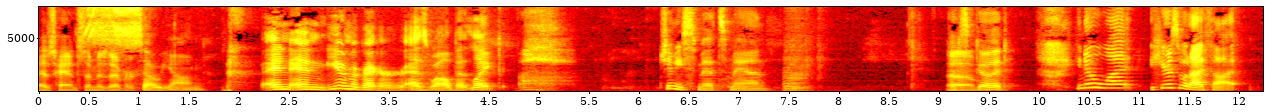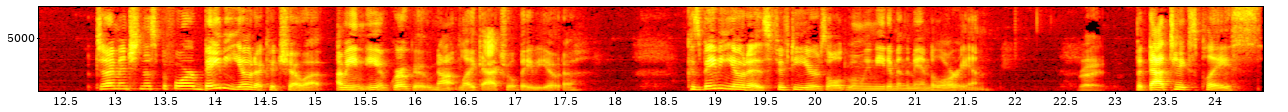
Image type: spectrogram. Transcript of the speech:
as handsome as ever. so young, and and Ewan McGregor as well. But like, oh, Jimmy Smits, man, looks Um, good. You know what? Here's what I thought. Did I mention this before? Baby Yoda could show up. I mean, you know, Grogu, not like actual Baby Yoda. Because Baby Yoda is 50 years old when we meet him in The Mandalorian. Right. But that takes place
